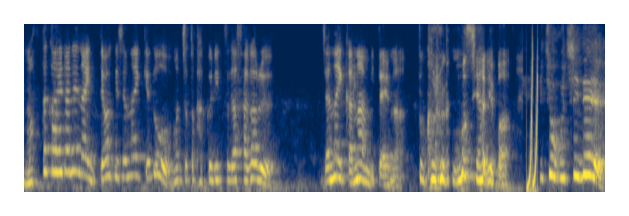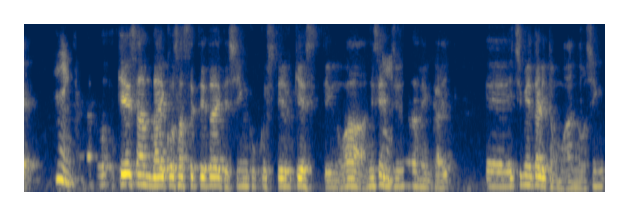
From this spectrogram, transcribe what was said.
全く入られないってわけじゃないけど、まあ、ちょっと確率が下がるじゃないかなみたいなところがもしあれば。一応、うちではい。あの計算代行させていただいて申告しているケースっていうのは、2017年から、えー1名たりともあの新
